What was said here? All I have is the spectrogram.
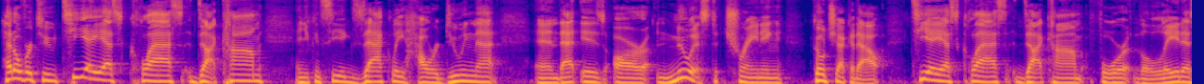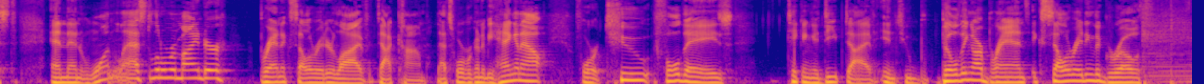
head over to tasclass.com and you can see exactly how we're doing that. And that is our newest training. Go check it out. tasclass.com for the latest. And then one last little reminder brandacceleratorlive.com. That's where we're going to be hanging out for two full days, taking a deep dive into building our brands, accelerating the growth,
